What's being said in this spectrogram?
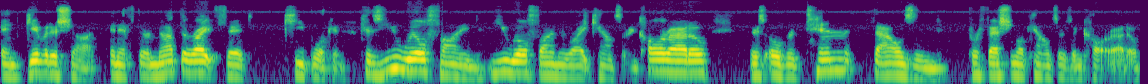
and give it a shot. And if they're not the right fit, keep looking because you will find you will find the right counselor in Colorado. There's over ten thousand professional counselors in Colorado.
